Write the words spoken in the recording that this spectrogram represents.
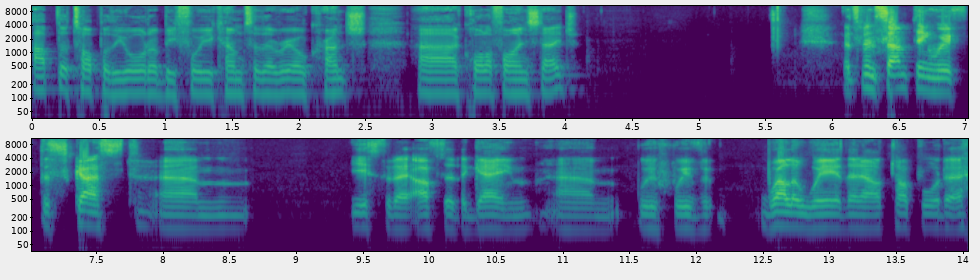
up the top of the order before you come to the real crunch uh, qualifying stage? It's been something we've discussed um, yesterday after the game. Um, we've we've well aware that our top order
